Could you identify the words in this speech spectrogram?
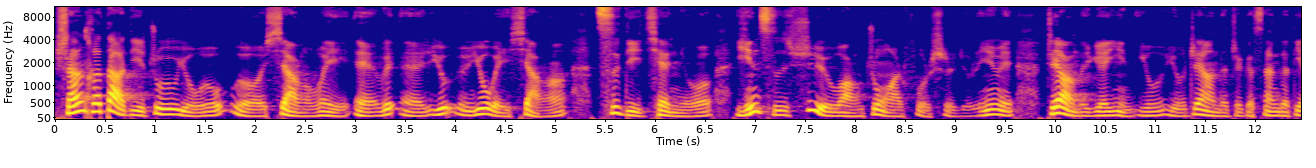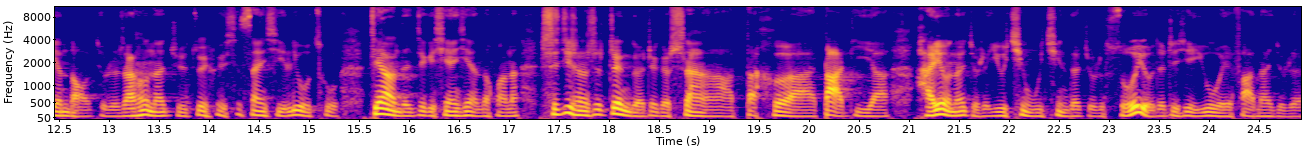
山河大地诸有呃相位，呃为呃有有为相，此地牵牛，因此虚妄众而复世，就是因为这样的原因，有有这样的这个三个颠倒，就是然后呢，就最后三系六处这样的这个显现的话呢，实际上是整个这个山啊、大河啊、大地啊，还有呢就是有情无情的，就是所有的这些有为法呢，就是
